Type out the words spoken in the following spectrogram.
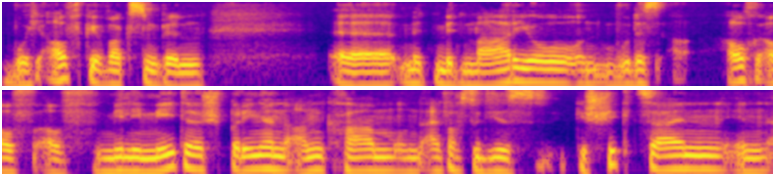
wo ich aufgewachsen bin, äh, mit, mit Mario und wo das auch auf, auf Millimeterspringen ankam und einfach so dieses Geschicktsein in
